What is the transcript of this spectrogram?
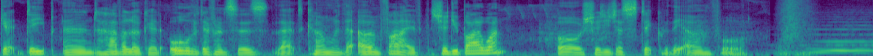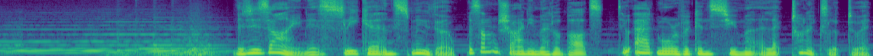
get deep and have a look at all the differences that come with the OM5. Should you buy one? Or should you just stick with the OM4? The design is sleeker and smoother, with some shiny metal parts to add more of a consumer electronics look to it.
